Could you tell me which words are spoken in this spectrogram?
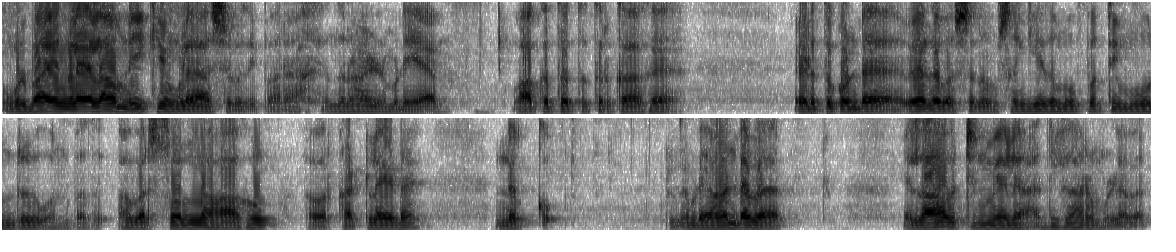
உங்கள் பயங்களை எல்லாம் நீக்கி உங்களை ஆசீர்வதிப்பாராக. இந்த நாள் நம்முடைய வாக்குத்தத்தத்திற்காக எடுத்துக்கொண்ட வேதவசனம் சங்கீதம் முப்பத்தி மூன்று ஒன்பது. அவர் சொல்ல ஆகும் அவர் கட்டளையிட நிற்கும். நம்முடைய ஆண்டவர் எல்லாவற்றின் மேலே அதிகாரம் உள்ளவர்.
